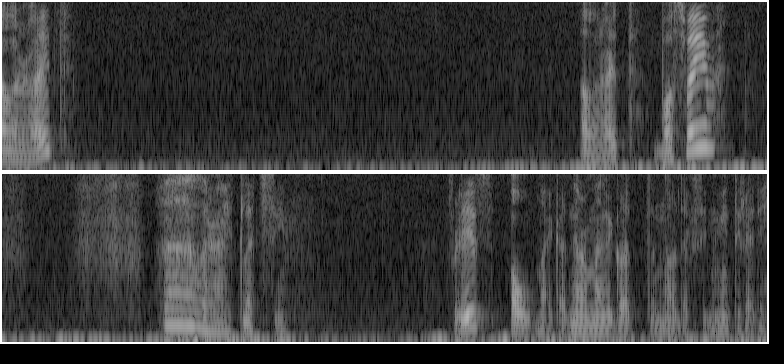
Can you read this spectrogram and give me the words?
alright Wave. Alright, let's see. Freeze. Oh my god, never mind, we got the Nordak's immunity ready.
